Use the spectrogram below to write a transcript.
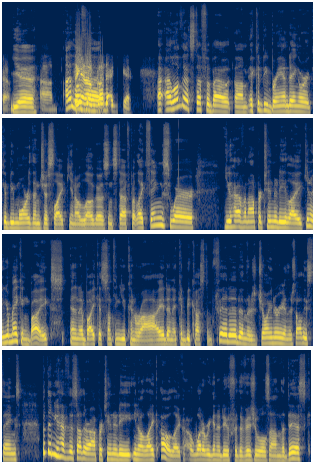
So yeah. um, I love so, you know, I'm that. glad that yeah. I, I love that stuff about um, it could be branding or it could be more than just like you know logos and stuff, but like things where you have an opportunity like you know you're making bikes and a bike is something you can ride and it can be custom fitted and there's joinery and there's all these things. But then you have this other opportunity you know like oh like uh, what are we going to do for the visuals on the disc?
